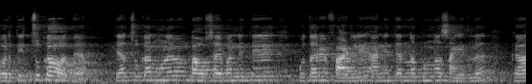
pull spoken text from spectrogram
वरती चुका होत्या. त्या चुकांमुळे मग भाऊसाहेबांनी ते उतारे फाडले आणि त्यांना पुन्हा सांगितलं का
